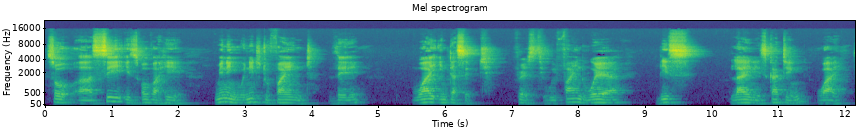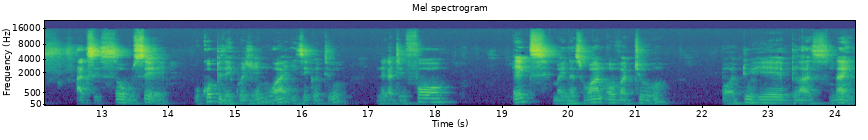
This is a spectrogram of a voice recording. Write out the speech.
So uh, c is over here meaning we need to find the y-intercept first. We find where this line is cutting y axis so we say we copy the equation y is equal to negative 4x minus 1 over 2 power 2 here plus 9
